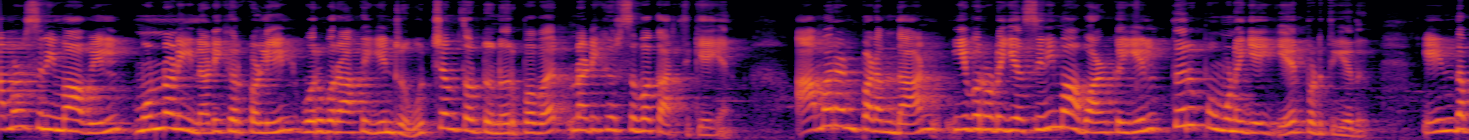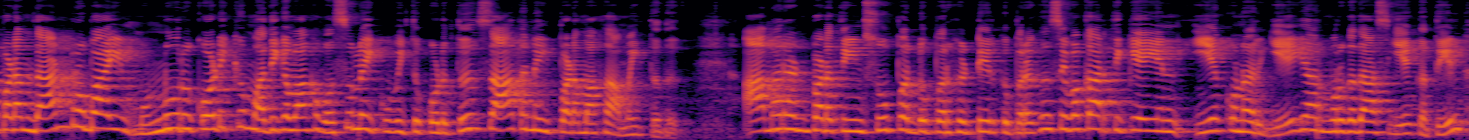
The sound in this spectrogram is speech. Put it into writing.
தமிழ் சினிமாவில் முன்னணி நடிகர்களில் ஒருவராக இன்று உச்சம் தொட்டு நிற்பவர் நடிகர் சிவகார்த்திகேயன். அமரன் படம்தான் இவருடைய சினிமா வாழ்க்கையில் திருப்பு முனையை ஏற்படுத்தியது. இந்த படம்தான் ரூபாய் முன்னூறு கோடிக்கும் அதிகமாக வசூலை குவித்து கொடுத்து சாதனை படமாக அமைத்தது. அமரன் படத்தின் சூப்பர் டூப்பர் ஹிட்டிற்கு பிறகு சிவகார்த்திகேயன் இயக்குனர் ஏ ஆர் முருகதாஸ் இயக்கத்தில்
